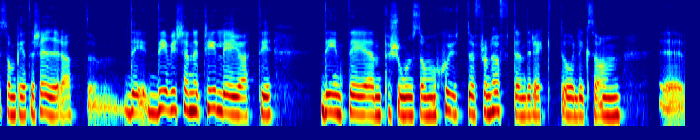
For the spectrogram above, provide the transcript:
som Peter säger att eh, det, det vi känner till är ju att det, det inte är en person som skjuter från höften direkt och liksom Eh,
